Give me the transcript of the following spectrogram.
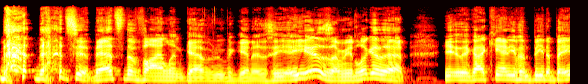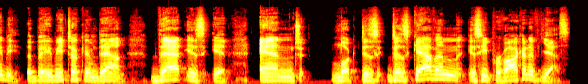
That's it. That's the violent Gavin McInnes. He, he is. I mean, look at that. He, the guy can't even beat a baby. The baby took him down. That is it. And look, does does Gavin is he provocative? Yes.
